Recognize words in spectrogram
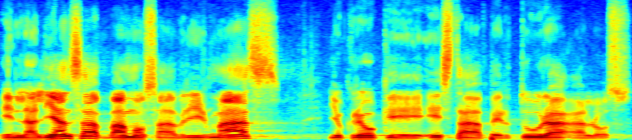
en la alianza vamos a abrir más. Yo creo que esta apertura a los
